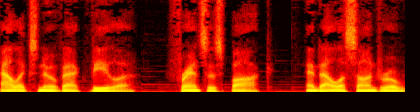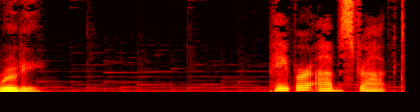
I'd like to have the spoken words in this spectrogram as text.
Alex Nowak Vila, Francis Bach, and Alessandro Rudi. Paper Abstract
